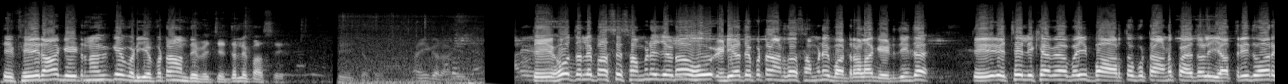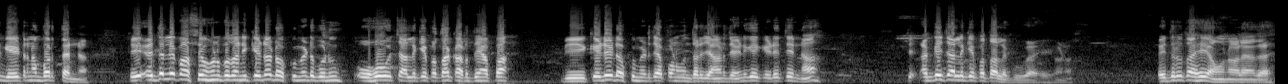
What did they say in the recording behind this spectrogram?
ਤੇ ਫੇਰ ਆ ਗੇਟ ਲੰਘ ਕੇ ਵੜੀਏ ਪਟਾਨ ਦੇ ਵਿੱਚ ਇਧਰਲੇ ਪਾਸੇ। ਠੀਕ ਹੈ ਭਾਈ ਐਂ ਕਰਾਂਗੇ। ਤੇ ਉਹ ਉਧਰਲੇ ਪਾਸੇ ਸਾਹਮਣੇ ਜਿਹੜਾ ਉਹ ਇੰਡੀਆ ਤੇ ਭੂਟਾਨ ਦਾ ਸਾਹਮਣੇ ਬਾਰਡਰ ਵਾਲਾ ਗੇਟ ਦਿੰਦਾ ਤੇ ਇੱਥੇ ਲਿਖਿਆ ਹੋਇਆ ਬਾਈ ਭਾਰਤ ਤੋਂ ਭੂਟਾਨ ਪੈਦਲ ਯਾਤਰੀ ਦੁਆਰ ਗੇਟ ਨੰਬਰ 3 ਤੇ ਇਧਰਲੇ ਪਾਸੇ ਹੁਣ ਪਤਾ ਨਹੀਂ ਕਿਹੜਾ ਡਾਕੂਮੈਂਟ ਬਣੂ, ਉਹ ਚੱਲ ਕੇ ਪਤਾ ਕਰਦੇ ਹਾਂ ਆਪਾਂ ਵੀ ਕਿਹੜੇ ਡਾਕੂਮੈਂਟ ਤੇ ਆਪਾਂ ਨੂੰ ਅੰਦਰ ਜਾਣ ਦੇਣਗੇ, ਕਿਹੜੇ ਤੇ ਨਾ। ਤੇ ਅੱਗੇ ਚੱਲ ਕੇ ਪਤਾ ਲੱਗੂਗਾ ਇਹ ਹੁਣ। ਇਧਰੋਂ ਤਾਂ ਇਹ ਆਉਣ ਵਾਲਿਆਂ ਦਾ। ਹੈ।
